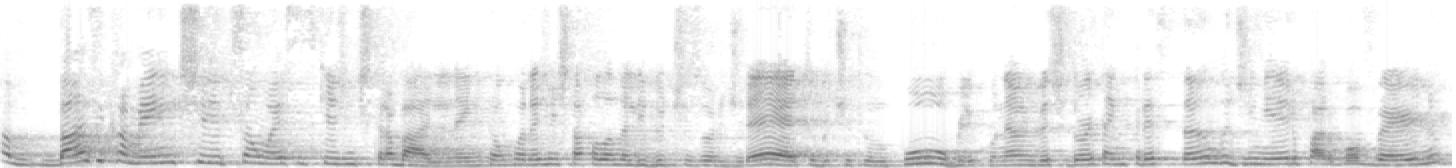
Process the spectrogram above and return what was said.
Ah, basicamente são esses que a gente trabalha, né? Então, quando a gente está falando ali do tesouro direto, do título público, né? O investidor está emprestando dinheiro para o governo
